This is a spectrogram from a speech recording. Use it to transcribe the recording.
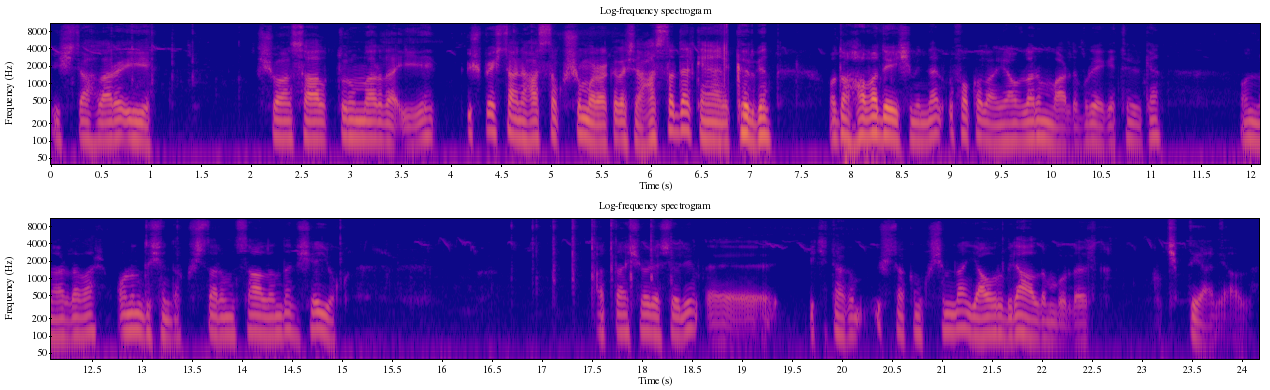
İştahları iyi. Şu an sağlık durumları da iyi. 3-5 tane hasta kuşum var arkadaşlar. Hasta derken yani kırgın. O da hava değişiminden ufak olan yavrularım vardı buraya getirirken. Onlar da var. Onun dışında kuşlarımın sağlığında bir şey yok. Hatta şöyle söyleyeyim. iki takım, üç takım kuşumdan yavru bile aldım burada. Çıktı yani yavrular.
